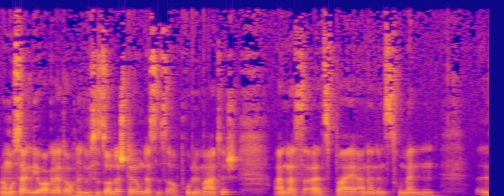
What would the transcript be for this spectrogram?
Man muss sagen, die Orgel hat auch eine gewisse Sonderstellung, das ist auch problematisch. Anders als bei anderen Instrumenten äh,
